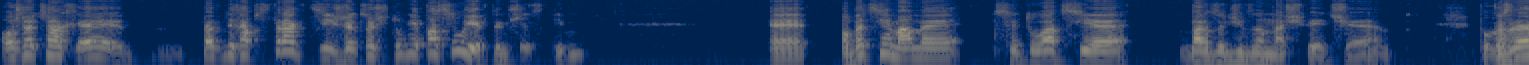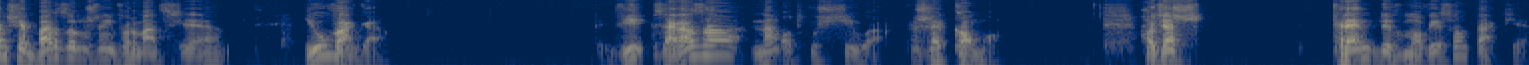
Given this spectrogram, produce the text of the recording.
o rzeczach e, pewnych abstrakcji, że coś tu nie pasuje w tym wszystkim. Obecnie mamy sytuację bardzo dziwną na świecie. Pokazują się bardzo różne informacje i uwaga, zaraza nam odpuściła, rzekomo. Chociaż trendy w mowie są takie.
